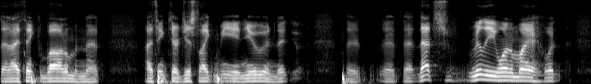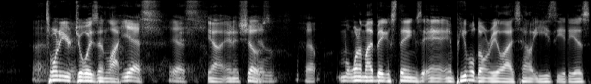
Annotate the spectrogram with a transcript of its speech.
that I think about them and that I think they're just like me and you, and that. They're, that, that that's really one of my what It's one of your joys in life. yes yes Yeah, and it shows. and, yeah one of my biggest things, and, and people don't realize how easy it is.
